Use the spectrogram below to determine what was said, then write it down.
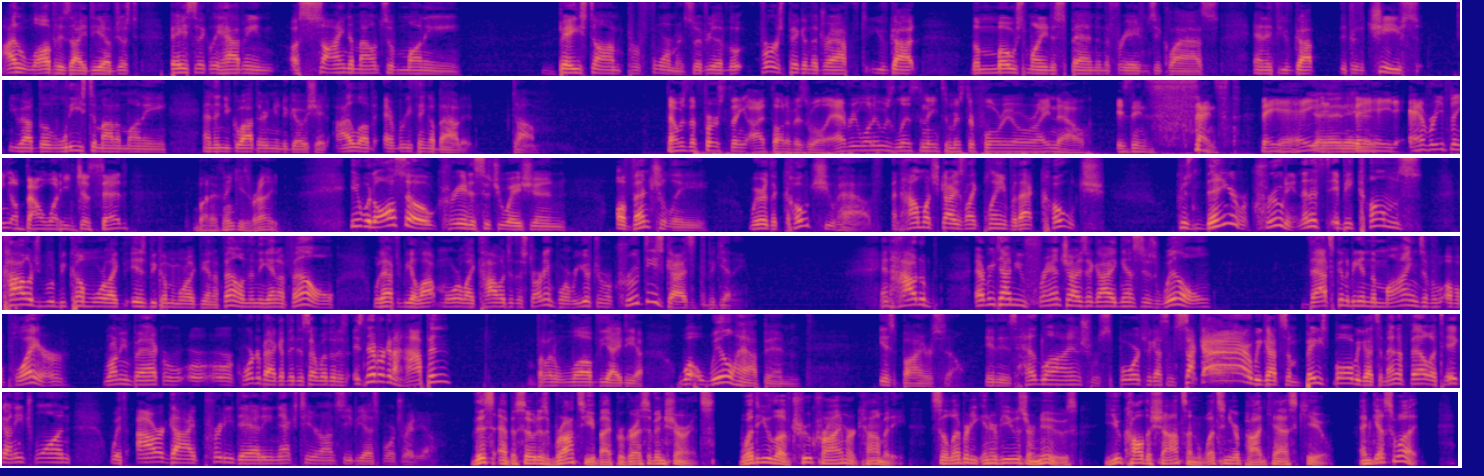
I love his idea of just basically having assigned amounts of money based on performance. So if you're the first pick in the draft, you've got the most money to spend in the free agency class, and if you've got if you're the Chiefs, you have the least amount of money, and then you go out there and you negotiate. I love everything about it, Tom. That was the first thing I thought of as well. Everyone who's listening to Mr. Florio right now is incensed. They hate Yeah, it. they hate They hate everything about what he just said. But I think he's right. It would also create a situation eventually where the coach you have and how much guys like playing for that coach, because then you're recruiting. Then it becomes college would become more like is becoming more like the NFL, and then the NFL would have to be a lot more like college at the starting point, where you have to recruit these guys at the beginning. And how to every time you franchise a guy against his will, that's going to be in the minds of of a player, running back or, or, or quarterback, if they decide whether it's, it's never going to happen. But I love the idea. What will happen is buy or sell. It is headlines from sports. We got some soccer, we got some baseball, we got some NFL. A take on each one with our guy, Pretty Daddy, next here on CBS Sports Radio. This episode is brought to you by Progressive Insurance. Whether you love true crime or comedy, celebrity interviews or news, you call the shots on what's in your podcast queue. And guess what?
